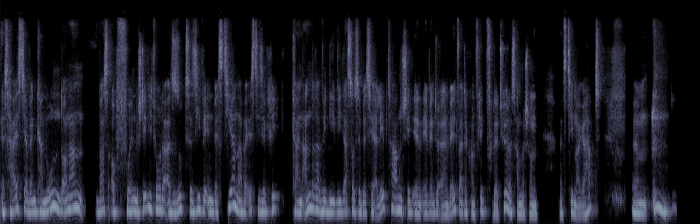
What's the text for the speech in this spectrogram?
Es heißt ja, wenn Kanonen donnern, was auch vorhin bestätigt wurde, also sukzessive investieren, aber ist dieser Krieg kein anderer wie, die, wie das, was wir bisher erlebt haben? Steht eventuell ein weltweiter Konflikt vor der Tür? Das haben wir schon als Thema gehabt. Ähm,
